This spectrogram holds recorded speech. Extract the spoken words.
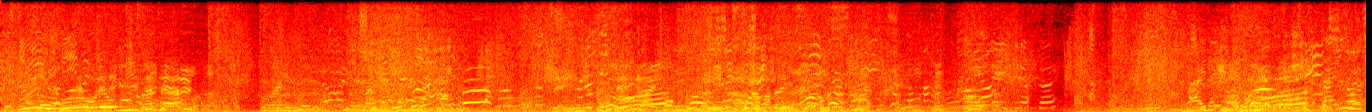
この俺を見せてやる全力全開まだ行くぞ前だけ私の待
